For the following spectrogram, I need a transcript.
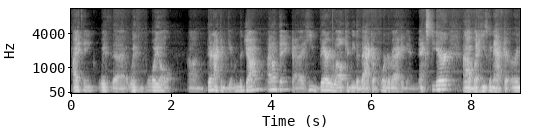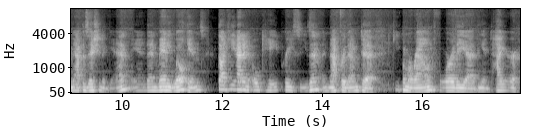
I think with uh, with Boyle, um, they're not going to give him the job. I don't think uh, he very well could be the backup quarterback again next year, uh, but he's going to have to earn that position again. And then Manny Wilkins thought he had an okay preseason, enough for them to keep him around for the uh, the entire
